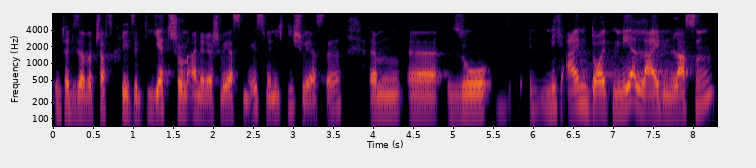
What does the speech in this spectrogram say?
unter dieser Wirtschaftskrise, die jetzt schon eine der schwersten ist, wenn nicht die schwerste, ähm, äh, so nicht einen Deut mehr leiden lassen,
